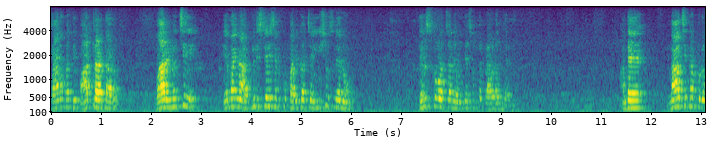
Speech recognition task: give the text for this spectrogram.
చాలామంది మాట్లాడతారు. వారి నుంచి ఏమైనా అడ్మినిస్ట్రేషన్కు పనికొచ్చే ఇష్యూస్ నేను తెలుసుకోవచ్చు అనే ఉద్దేశంతో రావడం జరిగింది. అంటే నా చిన్నప్పుడు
